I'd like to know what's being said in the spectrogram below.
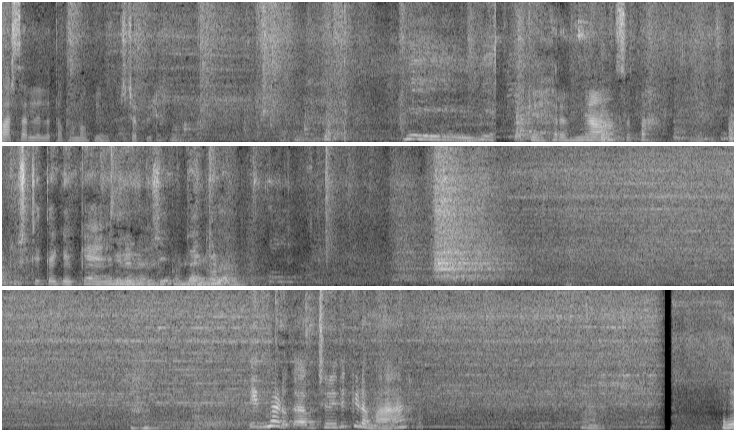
ಪಾರ್ಸಲೆಲ್ಲ ತಗೊಂಡೋಗಿ ಕಷ್ಟಪಡಿ ಓಕೆ ರಮ್ಯಾ ಸ್ವಲ್ಪ ದೃಷ್ಟಿ ತೆಗಿಯೋಕ್ಕೆ ಇದು ಮಾಡು ಒಂಚೂರು ಇದಕ್ಕಿಡಮ್ಮ. ಹಾಂ ಅದೇ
